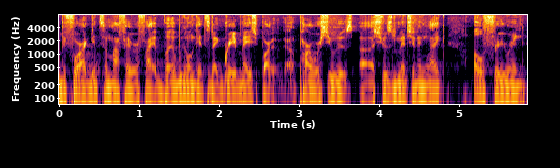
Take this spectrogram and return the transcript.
before I get to my favorite fight, but we're gonna get to that great mage part uh, part where she was uh, she was mentioning like, oh Frieren,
